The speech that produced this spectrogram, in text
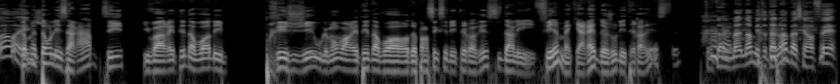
Comme mettons les Arabes, tu sais, ils vont arrêter d'avoir des préjugés où le monde va arrêter d'avoir de penser que c'est des terroristes dans les films, mais qui arrêtent de jouer des terroristes. Totalement. Non, mais totalement parce qu'en fait,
